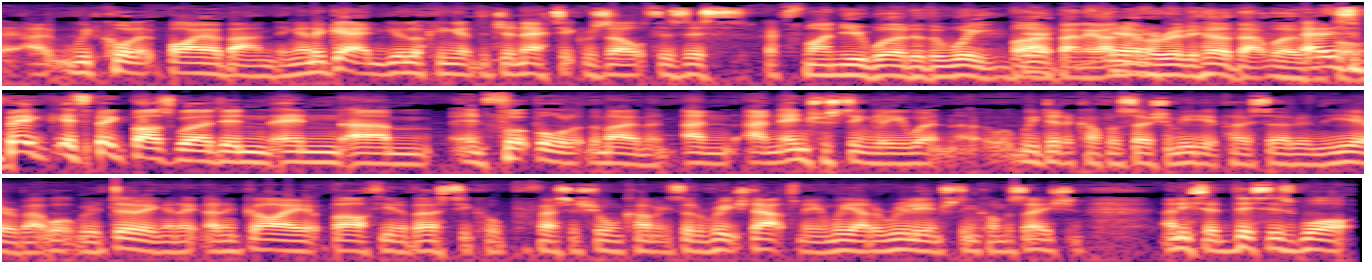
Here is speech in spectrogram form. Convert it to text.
uh, we'd call it biobanding. And again, you're looking at the genetic results. Is this That's my new word of the week, biobanding. I've yeah. never really heard that word before. It's a big, it's a big buzzword in in um, in football at the moment. And and interestingly, when uh, we did a couple of social media posts earlier in the year about what we're doing, and a, and a guy at Bath University called Professor Sean Cummings sort of reached out to me, and we had a really interesting conversation. And he said, "This is what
